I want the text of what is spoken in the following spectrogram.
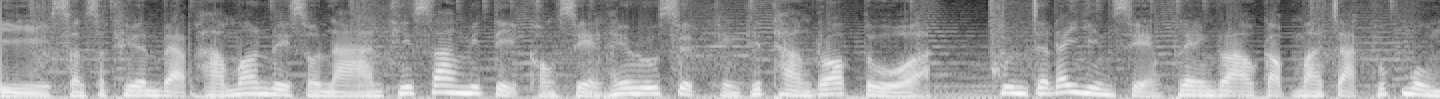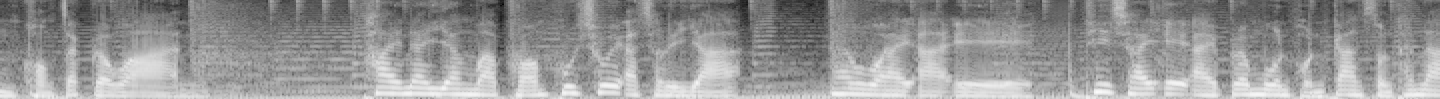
ยี สั่นสะเทือนแบบฮาร์มอนรีโซนานที่สร้างมิติของเสียงให้รู้สึกถึงทิศทางรอบตัว คุณจะได้ยินเสียงเพลงราวกลับมาจากทุกมุมของจักรวาล ภายในยังมาพร้อมผู้ช่วยอัจฉริยะ LYRA ที่ใช้ AI ประมวลผลการสนทนา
